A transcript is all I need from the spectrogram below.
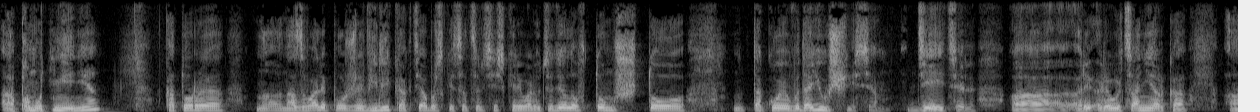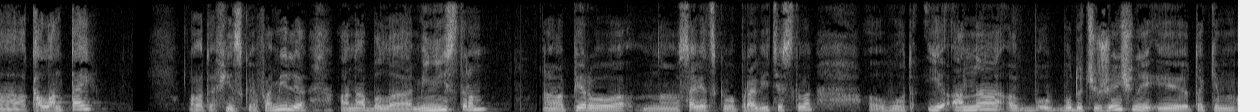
э, помутнения, которое назвали позже Великой Октябрьской социалистической революцией. Дело в том, что такой выдающийся деятель, а, революционерка а, Калантай, вот финская фамилия, она была министром а, первого советского правительства, вот. И она, будучи женщиной и таким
